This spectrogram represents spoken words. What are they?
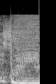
stage.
